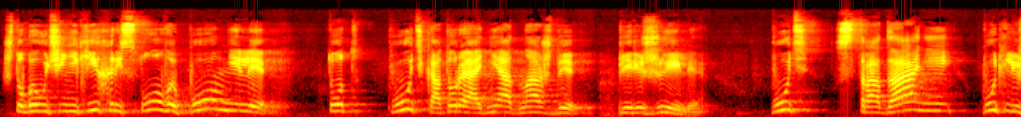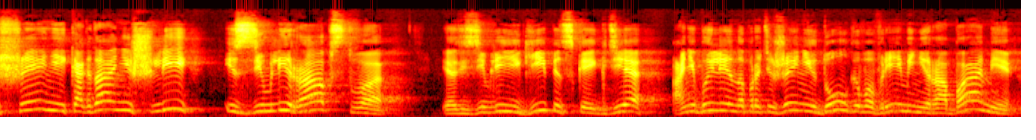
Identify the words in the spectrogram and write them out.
чтобы ученики Христовы помнили тот путь, который они однажды пережили. Путь страданий, путь лишений, когда они шли из земли рабства, из земли египетской, где они были на протяжении долгого времени рабами,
